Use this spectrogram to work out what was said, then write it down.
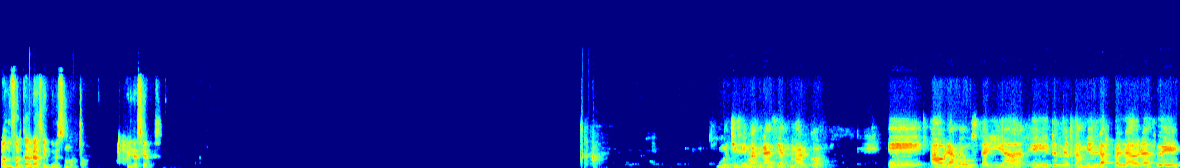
Mando un fuerte abrazo y cuídense un montón. Cuidaciones. Muchísimas gracias, Marco. Eh, ahora me gustaría eh, tener también las palabras de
